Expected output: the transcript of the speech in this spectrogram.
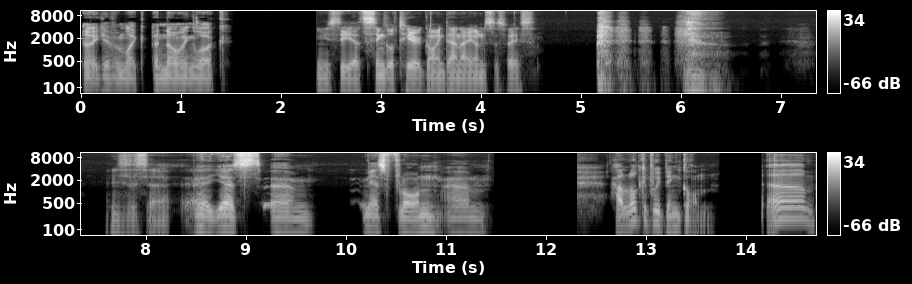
And I give him like a knowing look. and you see a single tear going down Ionus's face. this is uh, uh yes, um yes, Florn. Um how long have we been gone? Um,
